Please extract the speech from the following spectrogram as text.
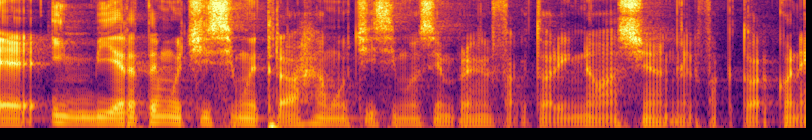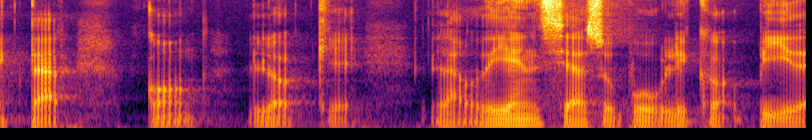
eh, invierte muchísimo y trabaja muchísimo siempre en el factor innovación, el factor conectar con lo que la audiencia, su público pide,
